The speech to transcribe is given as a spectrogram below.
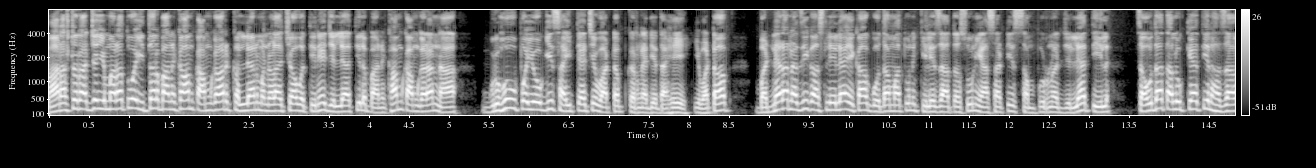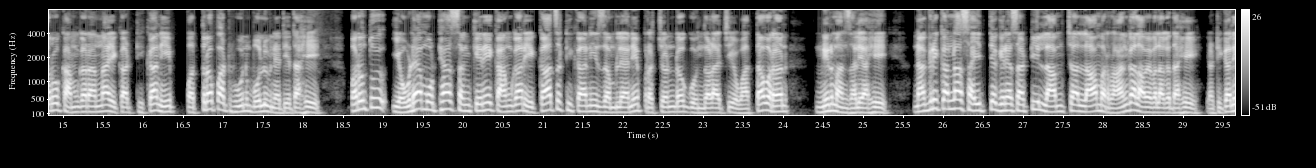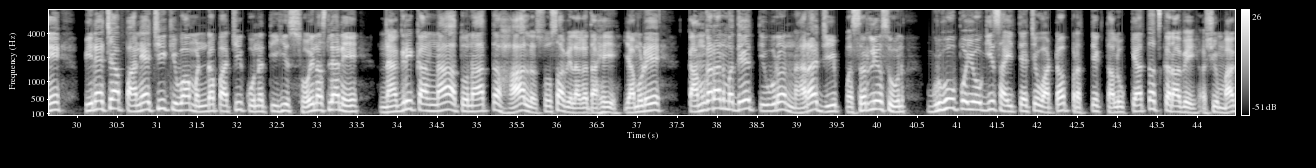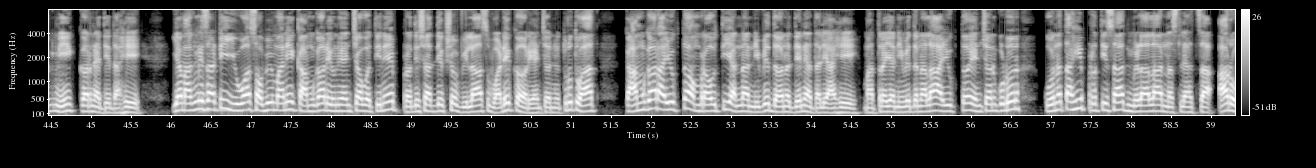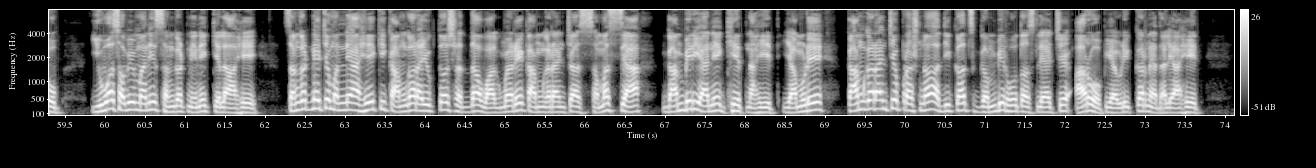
महाराष्ट्र राज्य इमारत व इतर बांधकाम कामगार कल्याण मंडळाच्या वतीने जिल्ह्यातील बांधकाम कामगारांना गृहोपयोगी साहित्याचे वाटप करण्यात येत आहे. हे वाटप बडनेरा नजीक असलेल्या एका गोदामातून केले जात असून यासाठी संपूर्ण जिल्ह्यातील चौदा तालुक्यातील हजारो कामगारांना एका ठिकाणी पत्र पाठवून बोलविण्यात येत आहे. परंतु एवढ्या मोठ्या संख्येने कामगार एकाच ठिकाणी जमल्याने प्रचंड गोंधळाचे वातावरण निर्माण झाले आहे. नागरिकांना साहित्य घेण्यासाठी लांबच्या लांब रांगा लावाव्या लागत आहे. या ठिकाणी पिण्याच्या पाण्याची किंवा मंडपाची कोणतीही सोय नसल्याने नागरिकांना अतोनात हाल सोसावे लागत आहे. यामुळे कामगारांमध्ये तीव्र नाराजी पसरली असून गृहोपयोगी साहित्याचे वाटप प्रत्येक तालुक्यातच करावे अशी मागणी करण्यात येत आहे. या मागणीसाठी युवा स्वाभिमानी कामगार युनियनच्या वतीने प्रदेशाध्यक्ष विलास वाडेकर यांच्या नेतृत्वात कामगार आयुक्त अमरावती यांना निवेदन देण्यात आले आहे. मात्र या निवेदनाला आयुक्त यांच्याकडून कोणताही प्रतिसाद मिळाला नसल्याचा आरोप युवा स्वाभिमानी संघटनेने केला आहे. संघटनेचे म्हणणे आहे की कामगार आयुक्त श्रद्धा वाघमारे कामगारांच्या समस्या गांभीर्याने घेत नाहीत. यामुळे कामगारांचे प्रश्न अधिकच गंभीर होत असल्याचे आरोप यावेळी करण्यात आले आहेत.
